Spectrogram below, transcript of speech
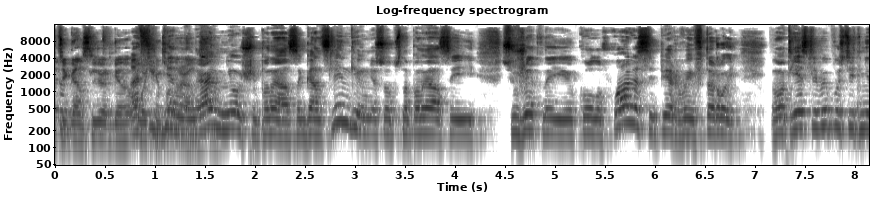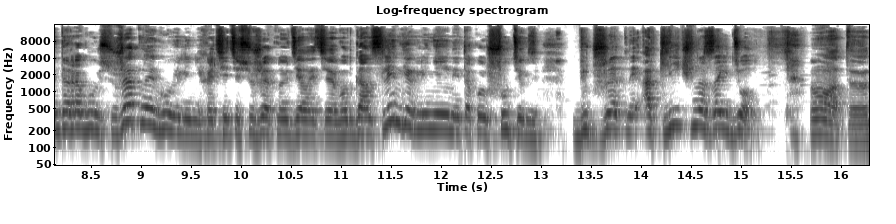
кстати, Ганслерген очень понравился. нравится. Мне очень понравился Ганслингер. Мне, собственно, понравился и сюжетный Call of Juarez, и первый, и второй. Вот если выпустить недорогую сюжетную игру, или не хотите сюжетную, делайте вот Ганслингер, линейный такой шутик бюджетный, отлично зайдет. Вот. э,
